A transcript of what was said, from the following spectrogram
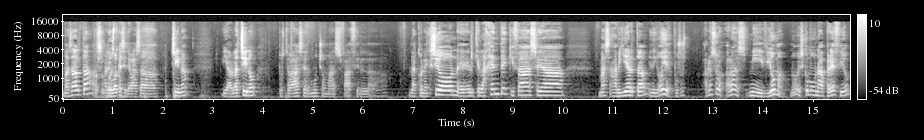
más alta. al igual que si te vas a China y hablas chino, pues te va a ser mucho más fácil la, la conexión, el que la gente quizás sea más abierta y diga, oye, pues hablas, solo, hablas mi idioma, ¿no? Es como un aprecio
